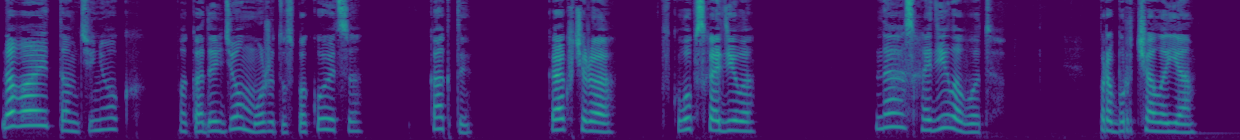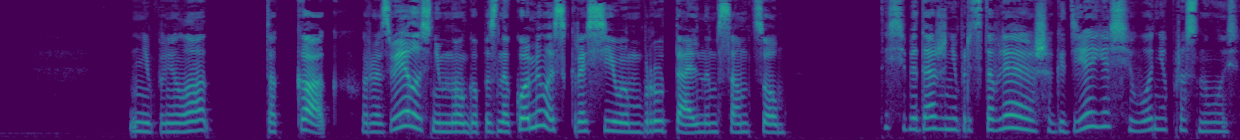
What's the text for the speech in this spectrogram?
«Давай, там тенек. Пока дойдем, может успокоиться. Как ты? Как вчера? В клуб сходила? Да, сходила вот. Пробурчала я. Не поняла. Так как? Развеялась немного, познакомилась с красивым, брутальным самцом. Ты себе даже не представляешь, где я сегодня проснулась.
